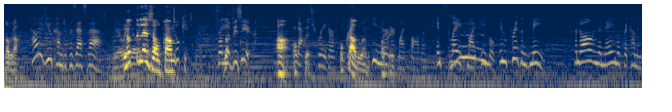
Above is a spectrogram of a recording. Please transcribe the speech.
Dobra. No ty leżał tam. Vizier. A, okej. traitor. Ukradłem. He And all in the name of becoming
